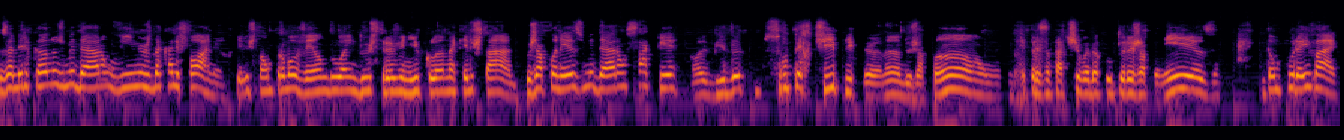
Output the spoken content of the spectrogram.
Os americanos me deram vinhos da Califórnia, porque eles estão promovendo a indústria vinícola naquele estado. Os japoneses me deram saquê, uma bebida super típica né, do Japão, representativa da cultura japonesa. Então, por aí vai.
